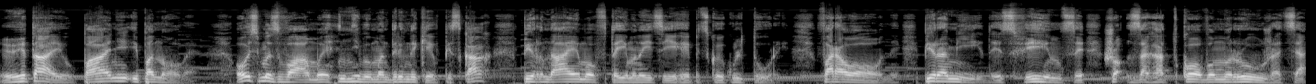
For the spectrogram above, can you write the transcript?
Вітаю, пані і панове. Ось ми з вами, ніби мандрівники в пісках, пірнаємо в таємниці єгипетської культури. Фараони, піраміди, сфінкси, що загадково мружаться,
